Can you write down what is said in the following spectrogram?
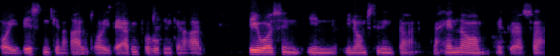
og i Vesten generelt, og i verden forhåbentlig generelt. Det er jo også en, en, en omstilling, der, der handler om at gøre sig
